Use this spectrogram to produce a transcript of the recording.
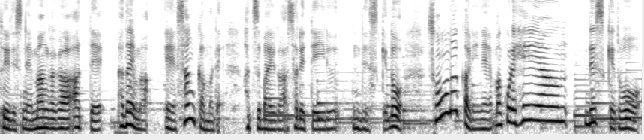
というですね漫画があってただいま、えー、3巻まで発売がされているんですけどその中にね、まあ、これ平安ですけど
